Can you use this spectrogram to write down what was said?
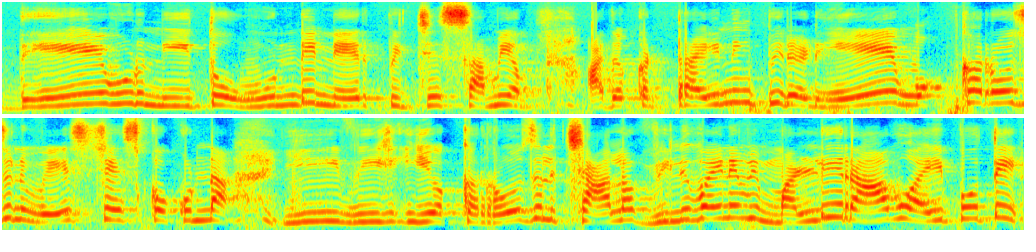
దేవుడు నీతో ఉండి నేర్పించే సమయం. అదొక ట్రైనింగ్ పీరియడ్. ఏ ఒక్క రోజును వేస్ట్ చేసుకోకుండా ఈ వి- ఈ యొక్క రోజులు చాలా విలువైనవి మళ్ళీ రావు అయిపోతే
